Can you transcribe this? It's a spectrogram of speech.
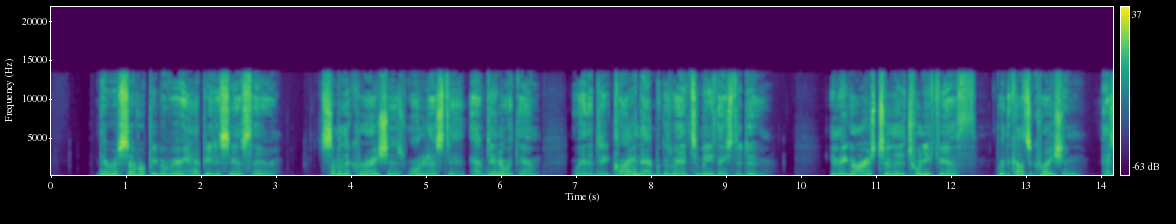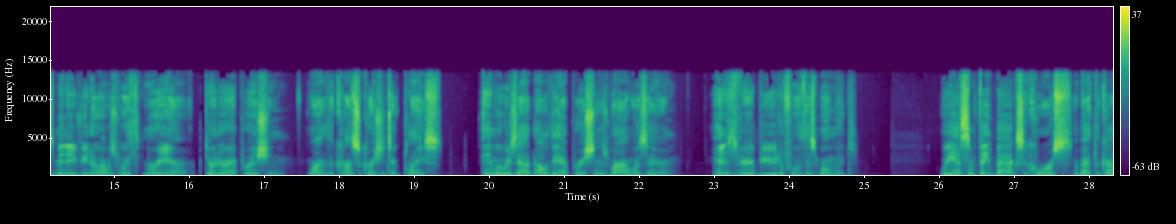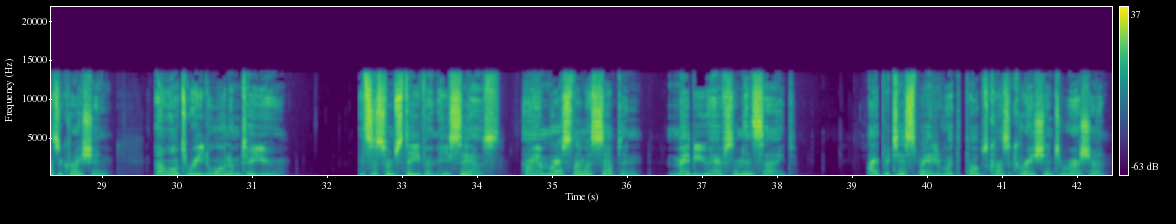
There were several people very happy to see us there. Some of the Croatians wanted us to have dinner with them. We had to decline that because we had too many things to do. In regards to the 25th, where the consecration as many of you know, I was with Maria during her apparition while the consecration took place. And we was at all the apparitions while I was there. And it's very beautiful at this moment. We had some feedbacks, of course, about the consecration. I want to read one of them to you. This is from Stephen. He says, I am wrestling with something. Maybe you have some insight. I participated with the Pope's consecration to Russia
